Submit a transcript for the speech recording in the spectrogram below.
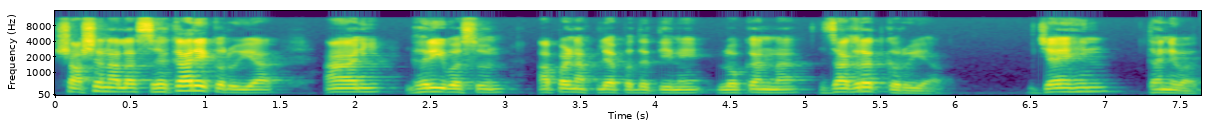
शासनाला सहकार्य करूया आणि घरी बसून आपण आपल्या पद्धतीने लोकांना जागृत करूया. जय हिंद. धन्यवाद.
